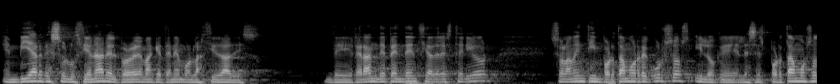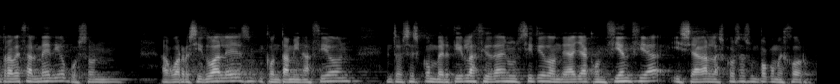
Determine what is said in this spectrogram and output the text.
en vías de solucionar el problema que tenemos las ciudades. De gran dependencia del exterior, solamente importamos recursos y lo que les exportamos otra vez al medio pues son aguas residuales, contaminación. Entonces es convertir la ciudad en un sitio donde haya conciencia y se hagan las cosas un poco mejor.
